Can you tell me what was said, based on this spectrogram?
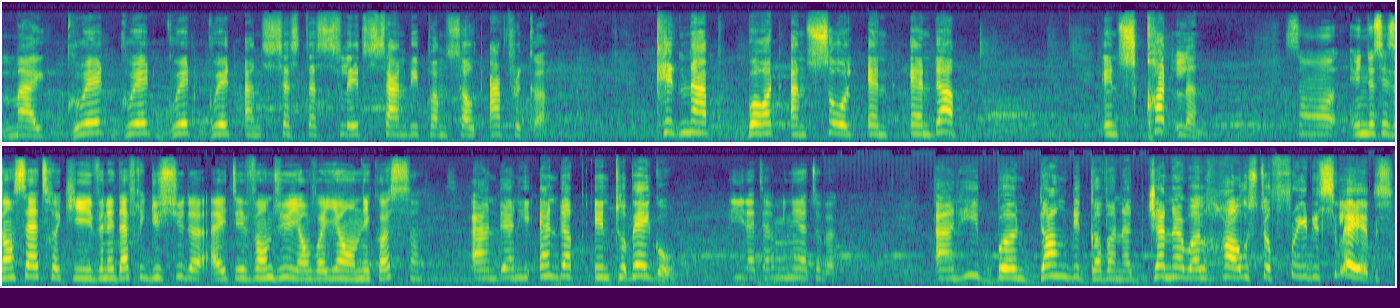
My great great great great ancestor slave Sandy from South Africa, kidnapped, bought, and sold, and end up in Scotland. Son- une de ses ancêtres qui venait d'Afrique du Sud a été vendue et envoyée en Écosse. And then he end up in Tobago. Et il a terminé à Tobago. And he burned down the governor general house to free the slaves.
